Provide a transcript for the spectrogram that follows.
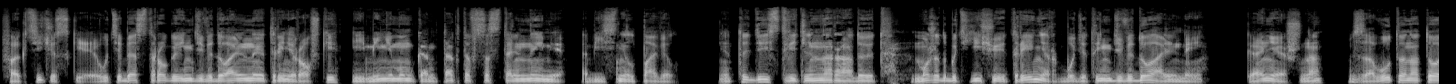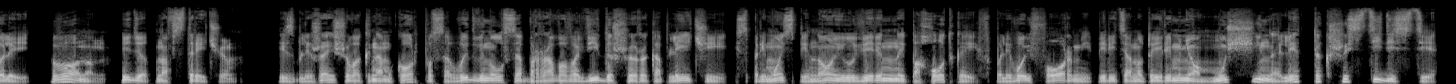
Фактически, у тебя строго индивидуальные тренировки и минимум контактов с остальными», — объяснил Павел. «Это действительно радует. Может быть, еще и тренер будет индивидуальный?» «Конечно. Зовут Анатолий. Вон он, идет навстречу». Из ближайшего к нам корпуса выдвинулся бравого вида широкоплечий, с прямой спиной и уверенной походкой, в полевой форме, перетянутой ремнем, мужчина лет так шестидесяти,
